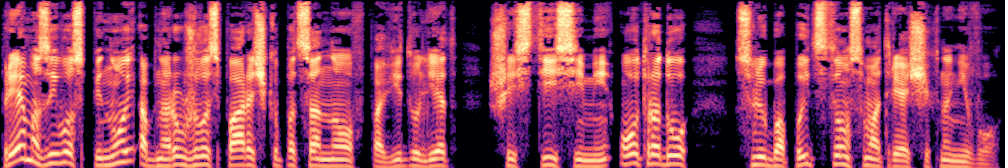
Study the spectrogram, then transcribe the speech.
Прямо за его спиной обнаружилась парочка пацанов по виду лет шести-семи от роду, с любопытством смотрящих на него.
